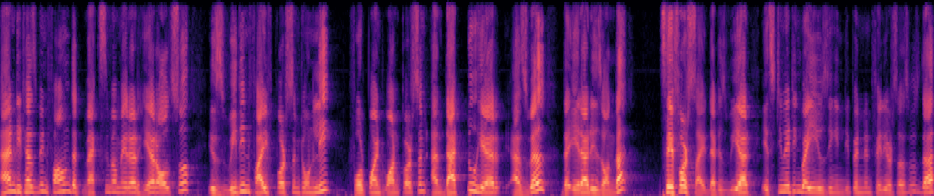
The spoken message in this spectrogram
and it has been found that maximum error here also is within 5 percent only 4.1 percent and that too here as well the error is on the safer side that is we are estimating by using independent failure sources the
